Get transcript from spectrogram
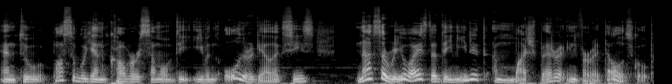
and to possibly uncover some of the even older galaxies, NASA realized that they needed a much better infrared telescope,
